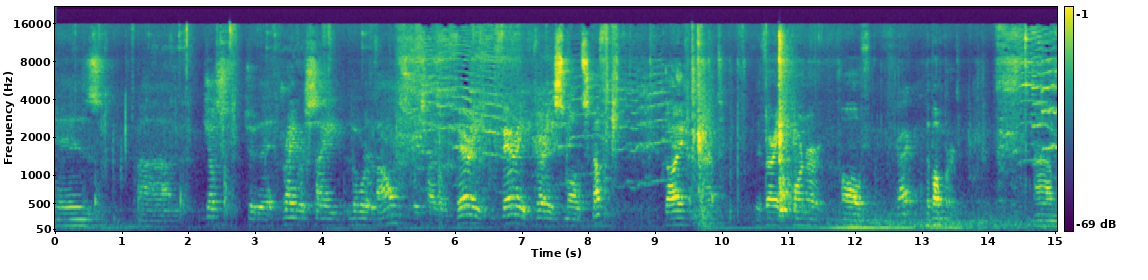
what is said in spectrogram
is um, just to the driver's side lower valance, which has a very, very, very small scuff down at the very corner of the bumper. Um,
